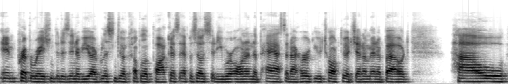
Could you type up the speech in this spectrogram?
in preparation to this interview, I've listened to a couple of podcast episodes that you were on in the past, and I heard you talk to a gentleman about how,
